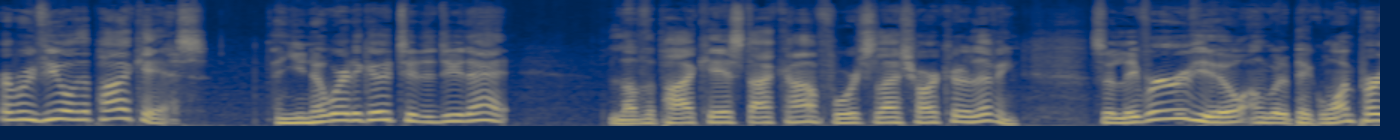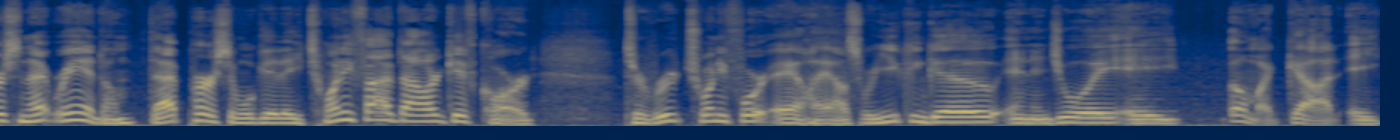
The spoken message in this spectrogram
a review of the podcast. And you know where to go to to do that. Lovethepodcast.com forward slash Harco Living. So leave a review. I'm going to pick one person at random. That person will get a $25 gift card to Route 24 Ale House where you can go and enjoy a, oh my God, a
